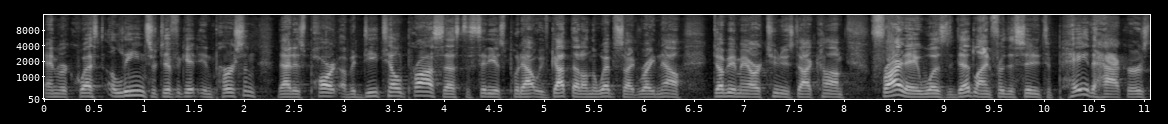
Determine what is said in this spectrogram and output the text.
and request a lien certificate in person. That is part of a detailed process the city has put out. We've got that on the website right now, WMAR2news.com. Friday was the deadline for the city to pay the hackers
